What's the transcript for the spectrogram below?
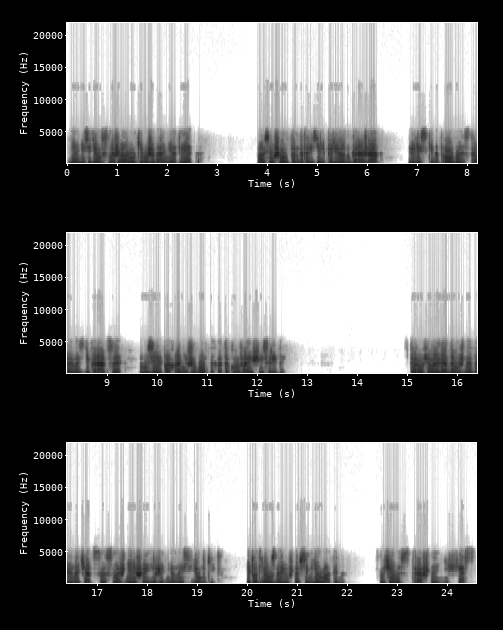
Я не сидел сложа руки в ожидании ответа. Вовсю шел подготовительный период гаража, велись кинопробы, строилась декорация музея по охране животных от окружающей среды. С 1 февраля должны были начаться сложнейшие ежедневные съемки. И тут я узнаю, что в семье Лапина случилось страшное несчастье.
